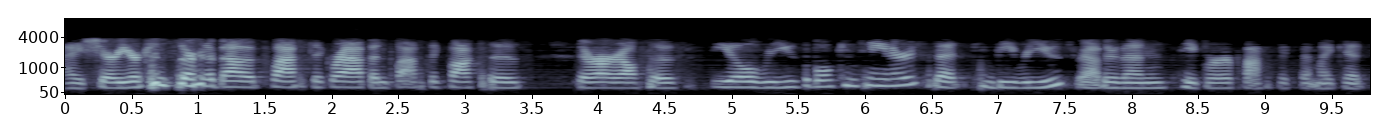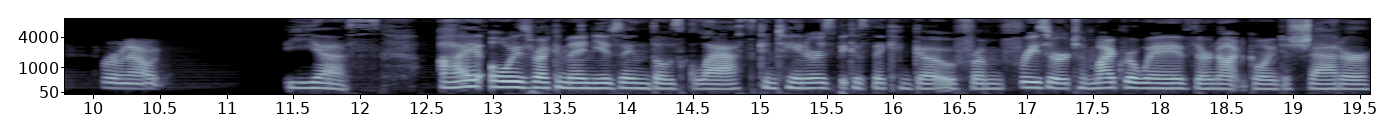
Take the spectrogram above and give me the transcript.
I share your concern about plastic wrap and plastic boxes. There are also steel reusable containers that can be reused rather than paper or plastic that might get thrown out Yes. I always recommend using those glass containers because they can go from freezer to microwave. They're not going to shatter.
